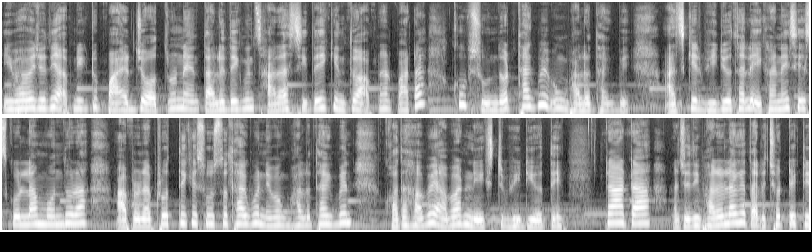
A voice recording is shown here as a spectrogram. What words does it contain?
এইভাবে যদি আপনি একটু পায়ের যত্ন নেন, তাহলে দেখবেন সারা শীতেই কিন্তু আপনার পাটা খুব সুন্দর থাকবে এবং ভালো থাকবে। আজকের ভিডিও তাহলে এখানেই শেষ করলাম বন্ধুরা আপনারা প্রত্যেকে সুস্থ থাকবেন এবং ভালো থাকবেন। কথা হবে আবার নেক্সট ভিডিওতে টাটা। আর যদি ভালো লাগে তাহলে ছোট্ট একটি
